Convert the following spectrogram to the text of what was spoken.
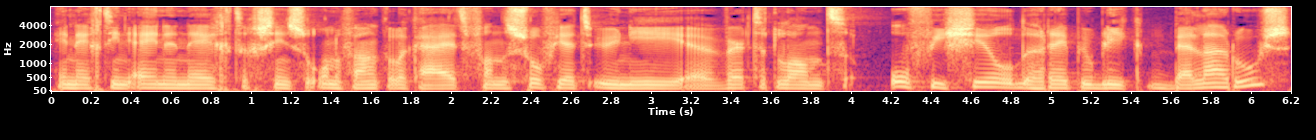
In 1991, sinds de onafhankelijkheid van de Sovjet-Unie... werd het land officieel de Republiek Belarus...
